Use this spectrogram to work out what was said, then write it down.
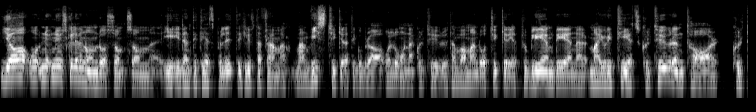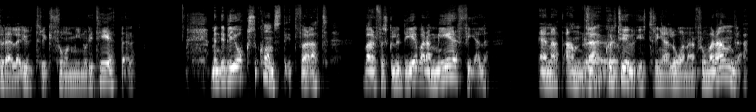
Ja, och nu, nu skulle väl någon då som, som är identitetspolitik lyfta fram att man visst tycker att det går bra att låna kultur, utan vad man då tycker är ett problem det är när majoritetskulturen tar kulturella uttryck från minoriteter. Men det blir också konstigt för att varför skulle det vara mer fel än att andra ja. kulturyttringar lånar från varandra?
